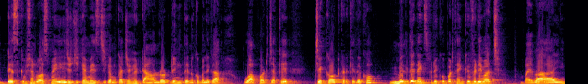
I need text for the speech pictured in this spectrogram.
डिस्क्रिप्शन बॉक्स में ये जो जिकम है इस जिकम का जो है डाउनलोड लिंक देने को मिलेगा वो आप पर जाके चेकआउट करके देखो। मिलते हैं नेक्स्ट वीडियो के ऊपर। Thank you very much bye bye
